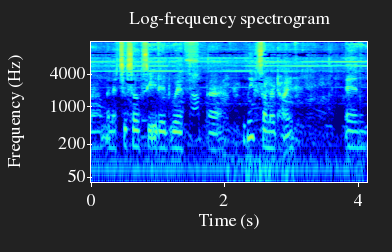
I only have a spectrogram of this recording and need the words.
um, and it's associated with uh, believe summertime. And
